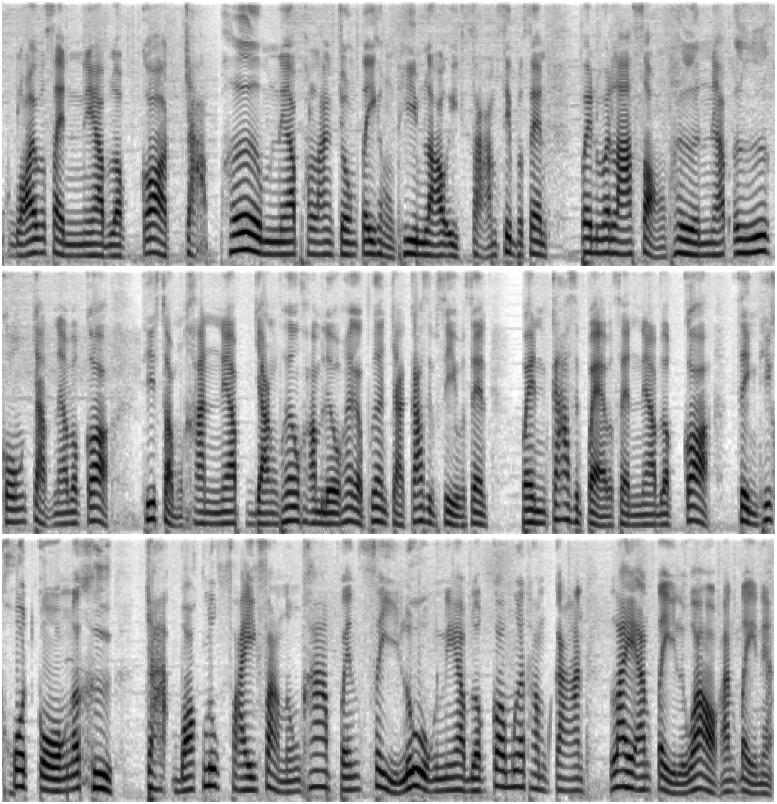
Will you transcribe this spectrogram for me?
600%เนี่ยครับแล้วก็จะเพิ่มเนี่ยครับพลังโจมตีของทีมเราอีก 30%เป็นเวลา 2 เทิร์นนะครับเออโกงจัดนะแล้วก็ที่สำคัญเนี่ยครับยังเพิ่มความเร็วให้กับเพื่อนจาก 94%เป็น 98%นะครับแล้วก็สิ่งที่โคตรโกงก็คือ จะบล็อกลูกไฟฝั่งตรงข้ามเป็น 4 ลูกนี่ครับแล้วก็เมื่อทำการไล่อันติหรือว่าออกอันติเนี่ย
